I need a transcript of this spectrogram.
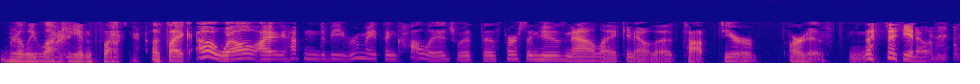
really lucky and it's like, it's like, oh, well, I happen to be roommates in college with this person who's now like, you know, the top tier artist. you know, I mean, that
